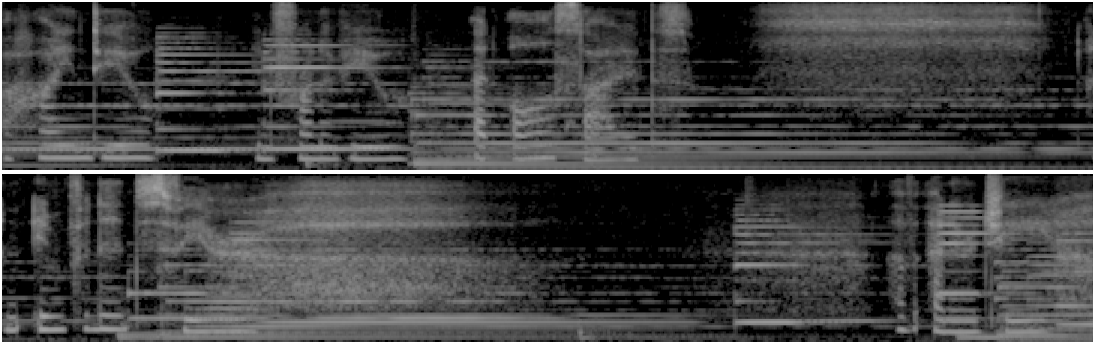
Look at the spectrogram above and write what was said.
behind you, in front of you, at all sides. An infinite sphere of energy.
